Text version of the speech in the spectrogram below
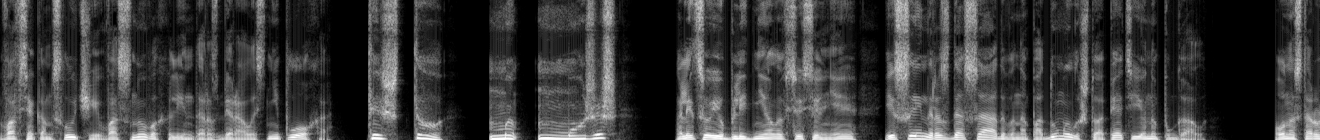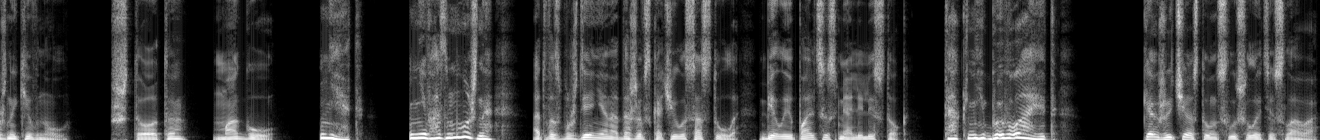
Во всяком случае, в основах Линда разбиралась неплохо. «Ты что, м можешь?» Лицо ее бледнело все сильнее, и Сейн раздосадованно подумал, что опять ее напугал. Он осторожно кивнул. «Что-то могу». «Нет, невозможно!» От возбуждения она даже вскочила со стула. Белые пальцы смяли листок. «Так не бывает!» Как же часто он слышал эти слова,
